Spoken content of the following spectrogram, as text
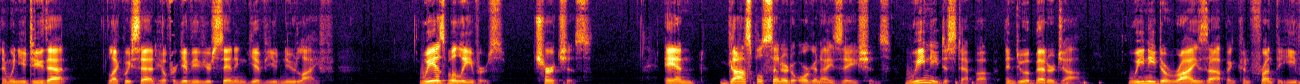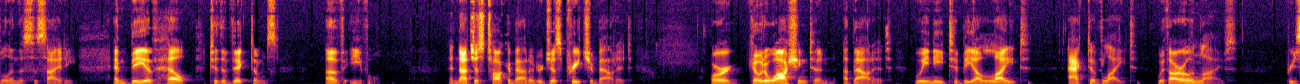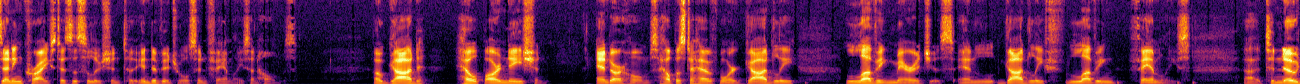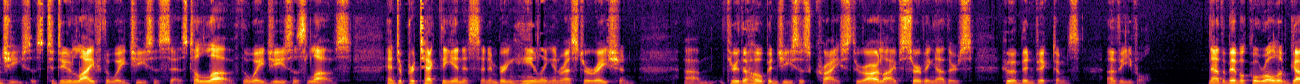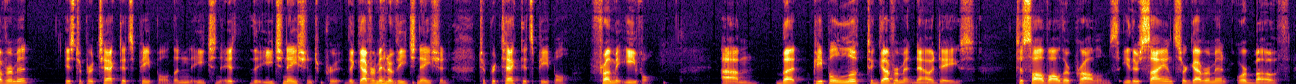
And when you do that, like we said, He'll forgive you of your sin and give you new life. We as believers, churches, and gospel centered organizations, we need to step up and do a better job. We need to rise up and confront the evil in the society and be of help to the victims of evil. And not just talk about it or just preach about it or go to Washington about it. We need to be a light, active light with our own lives, presenting Christ as the solution to individuals and families and homes. Oh God, help our nation and our homes. Help us to have more godly, loving marriages and godly, loving families. Uh, to know Jesus, to do life the way Jesus says, to love the way Jesus loves, and to protect the innocent and bring healing and restoration um, through the hope in Jesus Christ, through our lives serving others who have been victims of evil. Now, the biblical role of government is to protect its people, the each it, the, each nation to the government of each nation to protect its people from evil. Um, but people look to government nowadays to solve all their problems, either science or government or both.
